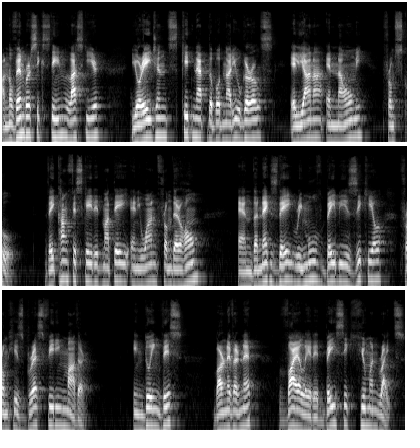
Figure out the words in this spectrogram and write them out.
On November 16 last year, your agents kidnapped the Bodnariu girls, Eliana and Naomi, from school. They confiscated Matei and Ioan from their home, and the next day removed baby Ezekiel from his breastfeeding mother. In doing this, Barnevernet violated basic human rights,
